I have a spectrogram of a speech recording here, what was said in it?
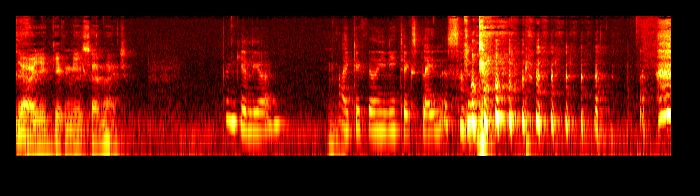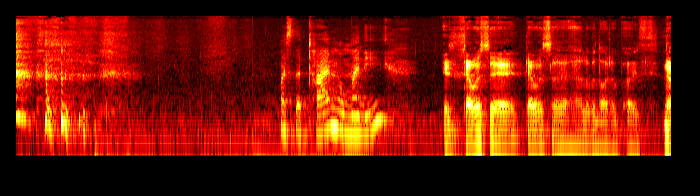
Yeah, you give me so much. Thank you, Leon. Mm. I do feel you need to explain this some more. Was the time or money? It, that was a that was a hell of a lot of both. No,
